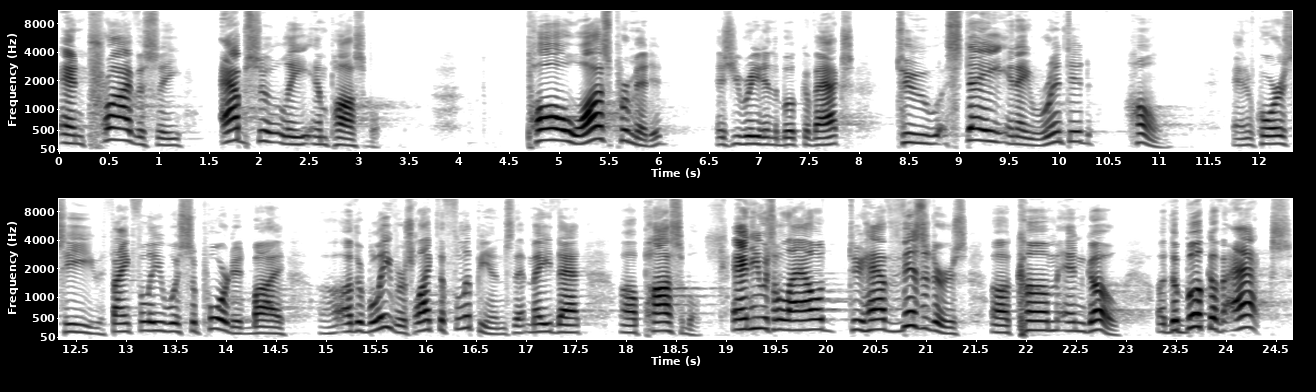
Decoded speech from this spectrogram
and privacy absolutely impossible. Paul was permitted, as you read in the book of Acts, to stay in a rented home. And of course, he thankfully was supported by uh, other believers like the Philippians that made that uh, possible. And he was allowed to have visitors uh, come and go. Uh, the book of Acts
